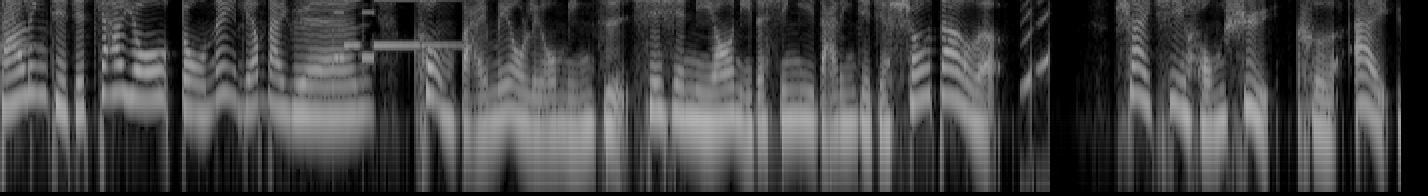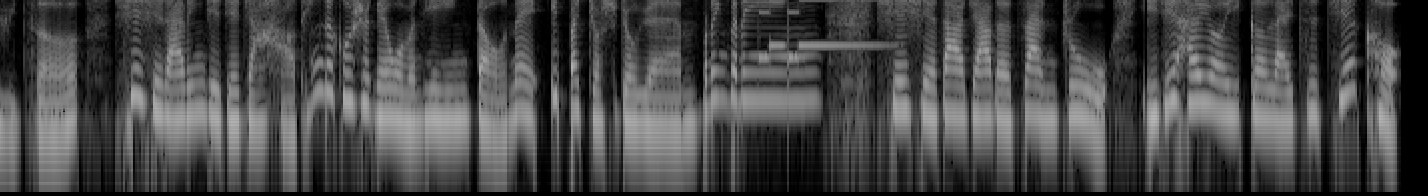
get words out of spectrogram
达伶姐姐加油！抖内两百元，空白没有留名字，谢谢你哦，你的心意，达伶姐姐收到了。帅气红旭，可爱宇泽，谢谢达伶姐姐讲好听的故事给我们听。抖内一百九十九元，布灵布灵，谢谢大家的赞助，以及还有一个来自街口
